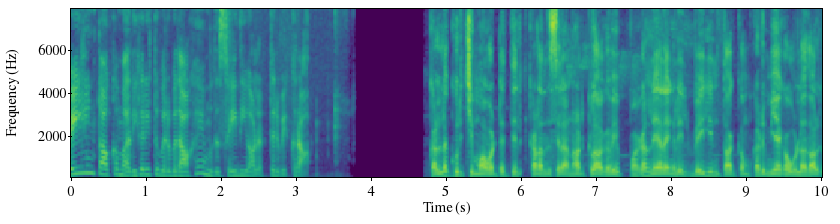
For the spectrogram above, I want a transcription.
வெயிலின் தாக்கம் அதிகரித்து வருவதாக எமது செய்தியாளர் தெரிவிக்கிறார். கள்ளக்குறிச்சி மாவட்டத்தில் கடந்த சில நாட்களாகவே பகல் நேரங்களில் வெயிலின் தாக்கம் கடுமையாக உள்ளதால்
